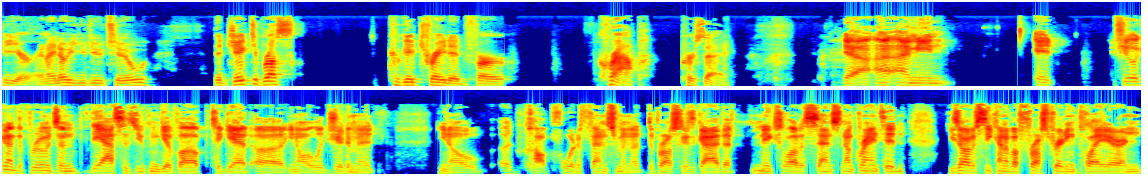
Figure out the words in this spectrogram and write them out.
fear, and I know you do too, that Jake DeBrusk could get traded for crap per se. Yeah, I, I mean, it. If you're looking at the Bruins and the assets you can give up to get, uh, you know, a legitimate, you know, a top four defenseman, DeBrusk is a guy that makes a lot of sense. Now, granted, he's obviously kind of a frustrating player, and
